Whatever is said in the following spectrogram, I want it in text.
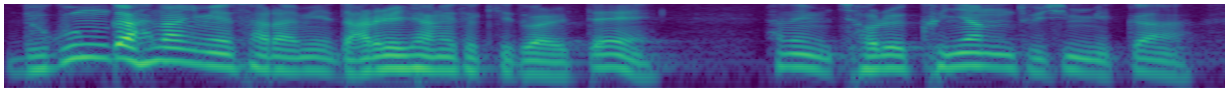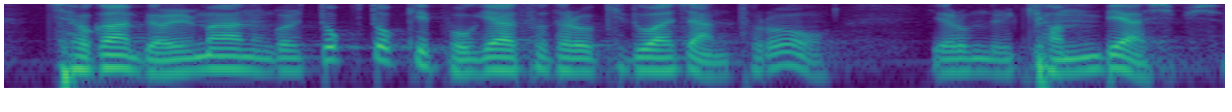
누군가 하나님의 사람이 나를 향해서 기도할 때 하나님 저를 그냥 두십니까? 저가 멸망하는 걸 똑똑히 보게 하소서로 기도하지 않도록 여러분들 겸비하십시오.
